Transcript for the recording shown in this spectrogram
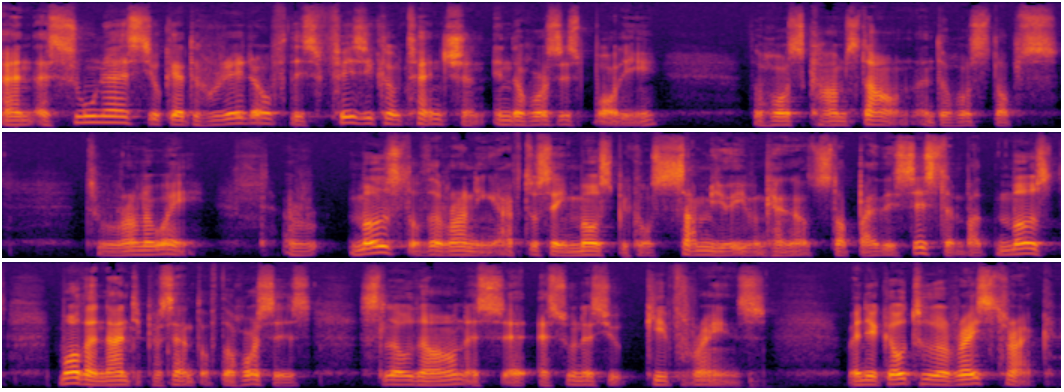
And as soon as you get rid of this physical tension in the horse's body, the horse calms down and the horse stops to run away most of the running, I have to say most because some you even cannot stop by this system, but most, more than 90% of the horses slow down as, as soon as you give reins. When you go to a racetrack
